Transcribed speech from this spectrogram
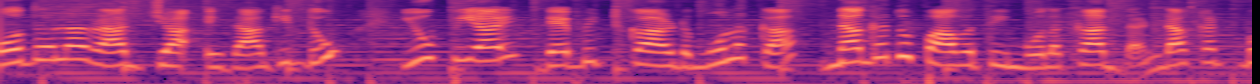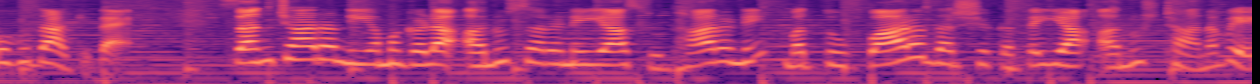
ಮೊದಲ ರಾಜ್ಯ ಇದಾಗಿದ್ದು ಯುಪಿಐ ಡೆಬಿಟ್ ಕಾರ್ಡ್ ಮೂಲಕ ನಗದು ಪಾವತಿ ಮೂಲಕ ದಂಡ ಕಟ್ಟಬಹುದಾಗಿದೆ ಸಂಚಾರ ನಿಯಮಗಳ ಅನುಸರಣೆಯ ಸುಧಾರಣೆ ಮತ್ತು ಪಾರದರ್ಶಕತೆಯ ಅನುಷ್ಠಾನವೇ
